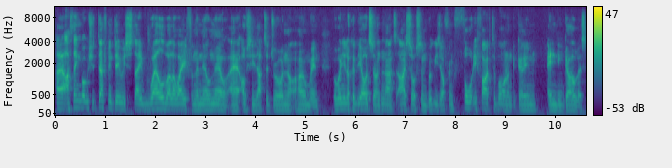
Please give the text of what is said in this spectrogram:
Uh, I think what we should definitely do is stay well, well away from the nil-nil. Uh, obviously, that's a draw, not a home win. But when you look at the odds on that, I saw some bookies offering 45 to 1 on the game ending goalless.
